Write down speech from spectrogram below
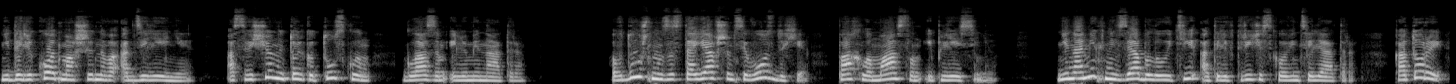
недалеко от машинного отделения, освещенный только тусклым глазом иллюминатора. В душном застоявшемся воздухе пахло маслом и плесенью. Ни на миг нельзя было уйти от электрического вентилятора, который,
